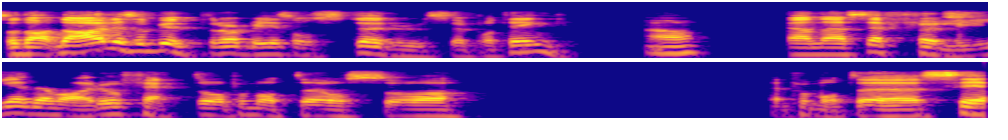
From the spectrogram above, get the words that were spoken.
Så da, da liksom begynte det å bli sånn størrelse på ting. ja. Men eh, selvfølgelig, det var jo fett å på en måte også eh, på en måte se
